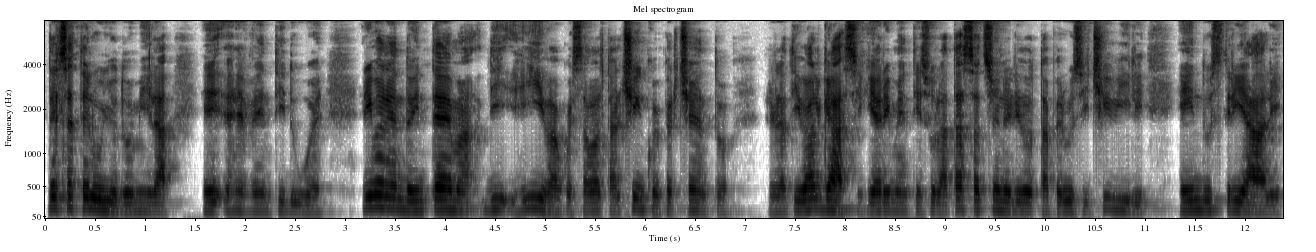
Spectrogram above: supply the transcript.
del 7 luglio 2022, rimanendo in tema di IVA questa volta al 5% relativa al gas, i chiarimenti sulla tassazione ridotta per usi civili e industriali.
